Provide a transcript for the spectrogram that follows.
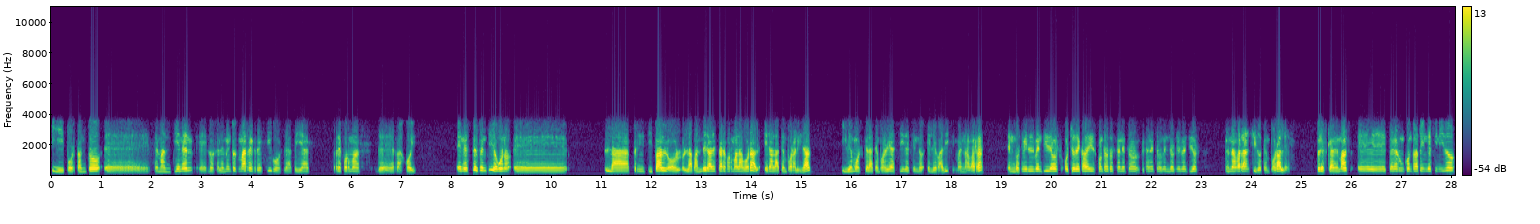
y por tanto eh, se mantienen eh, los elementos más regresivos de aquellas reformas de Rajoy. En este sentido, bueno, eh, la principal o la bandera de esta reforma laboral era la temporalidad y vemos que la temporalidad sigue siendo elevadísima en Navarra. En 2022, 8 de cada 10 contratos que, han hecho, que se han hecho en 2022 en Navarra han sido temporales. Pero es que además eh, tener un contrato indefinido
